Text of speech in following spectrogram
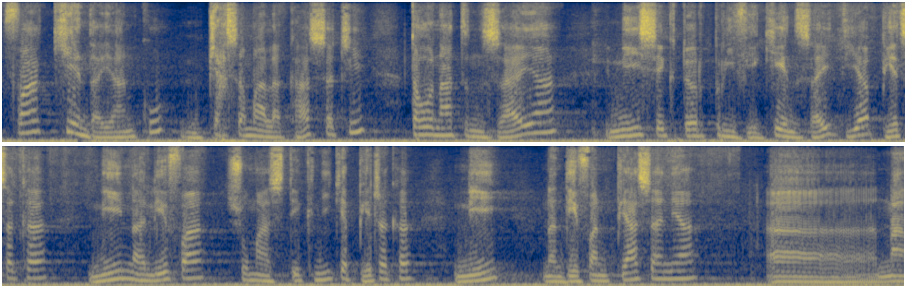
fa kenda ihany koa ny mpiasa malagasy satria tao anatin'izay ny secteur privé kenda izay dia betsaka ny nalefa. Chômage technique, betraka ny nandefa ny mpiasany na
